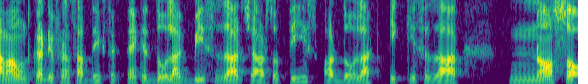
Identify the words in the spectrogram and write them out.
अमाउंट का डिफरेंस आप देख सकते हैं कि दो लाख बीस हज़ार चार सौ तीस और दो लाख इक्कीस हज़ार नौ सौ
